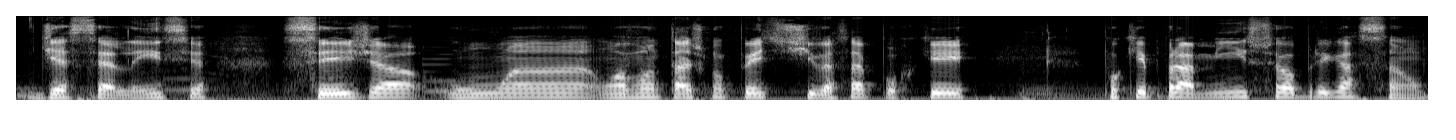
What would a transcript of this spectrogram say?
de excelência seja uma, uma vantagem competitiva, sabe por quê? porque para mim isso é obrigação.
